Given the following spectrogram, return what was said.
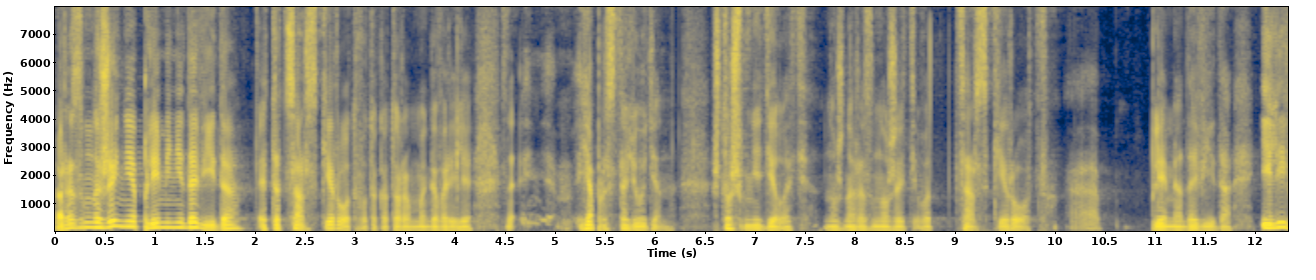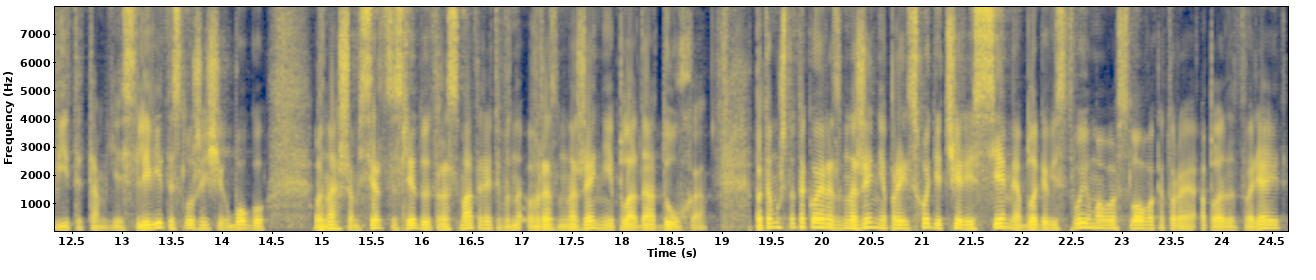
Размножение племени Давида – это царский род, вот о котором мы говорили. Я простолюден. Что ж мне делать? Нужно размножить вот царский род, э, племя Давида. И левиты там есть. Левиты, служащих Богу в нашем сердце, следует рассматривать в размножении плода Духа. Потому что такое размножение происходит через семя благовествуемого слова, которое оплодотворяет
